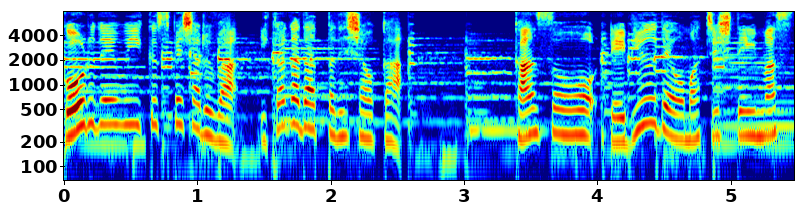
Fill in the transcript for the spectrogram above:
ゴールデンウィークスペシャルはいかがだったでしょうか？感想をレビューでお待ちしています。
